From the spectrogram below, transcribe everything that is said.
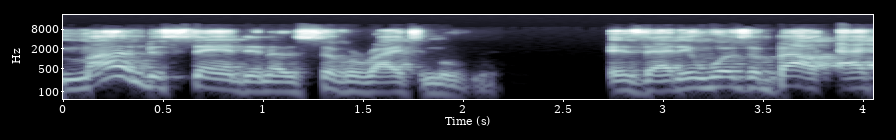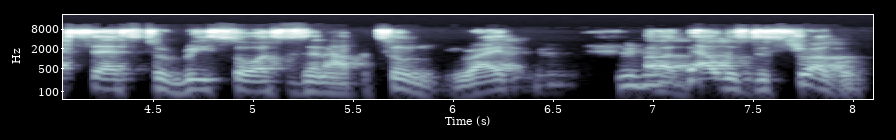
my understanding of the civil rights movement is that it was about access to resources and opportunity, right? Mm-hmm. Uh, that was the struggle.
